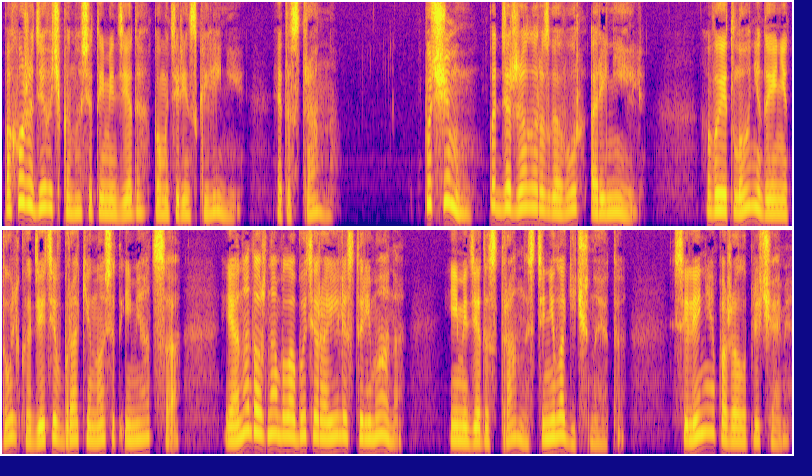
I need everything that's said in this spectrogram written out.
Похоже, девочка носит имя деда по материнской линии. Это странно. Почему? — поддержала разговор Ариниэль. В Итлоне, да и не только, дети в браке носят имя отца — и она должна была быть Ираиля Старимана. Имя деда странности, нелогично это. Селение пожало плечами.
